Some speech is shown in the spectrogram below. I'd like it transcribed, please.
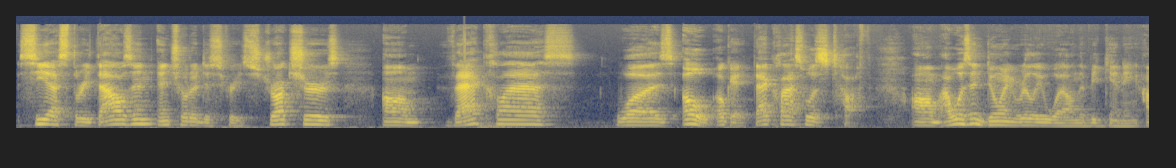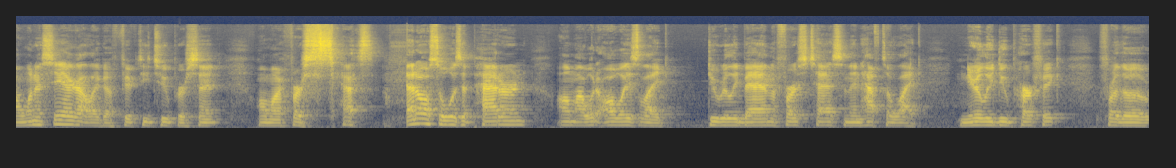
CS 3000, Intro to Discrete Structures. Um, that class was, oh, okay, that class was tough. Um, I wasn't doing really well in the beginning. I want to say I got like a 52% on my first test. That also was a pattern. Um, I would always like do really bad in the first test and then have to like nearly do perfect for the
